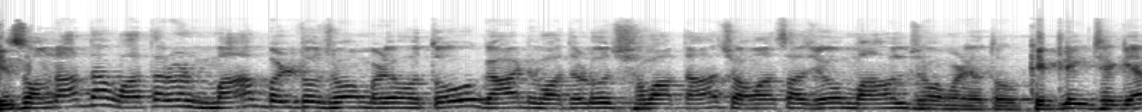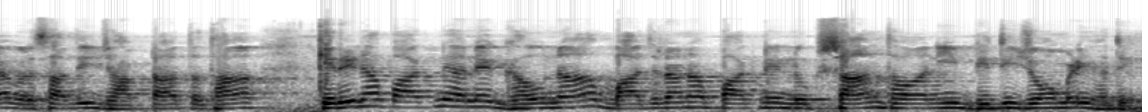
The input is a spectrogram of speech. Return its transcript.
ગીર સોમનાથના વાતાવરણમાં પલટો જોવા મળ્યો હતો. ગાઢ વાદળો છવાતા ચોમાસા જેવો માહોલ જોવા મળ્યો હતો. કેટલીક જગ્યાએ વરસાદી ઝાપટા તથા કેરીના પાકને અને ઘઉંના બાજરાના પાકને નુકસાન થવાની ભીતિ જોવા મળી હતી.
